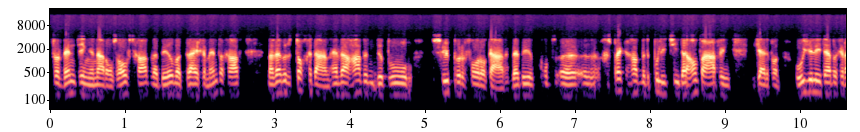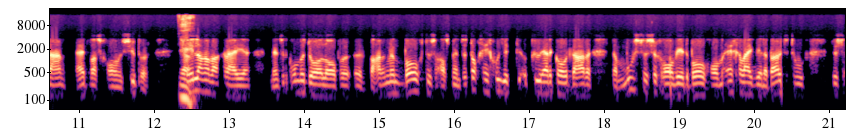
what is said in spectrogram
verwentingen naar ons hoofd gehad. We hebben heel wat dreigementen gehad. Maar we hebben het toch gedaan. En we hadden de boel super voor elkaar. We hebben gesprekken gehad met de politie, de handhaving. Die zeiden van hoe jullie het hebben gedaan. Het was gewoon super. Heel lange wachtrijen. Mensen konden doorlopen. We hadden een boog, dus als mensen toch geen goede QR-code hadden... dan moesten ze gewoon weer de boog om en gelijk weer naar buiten toe. Dus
